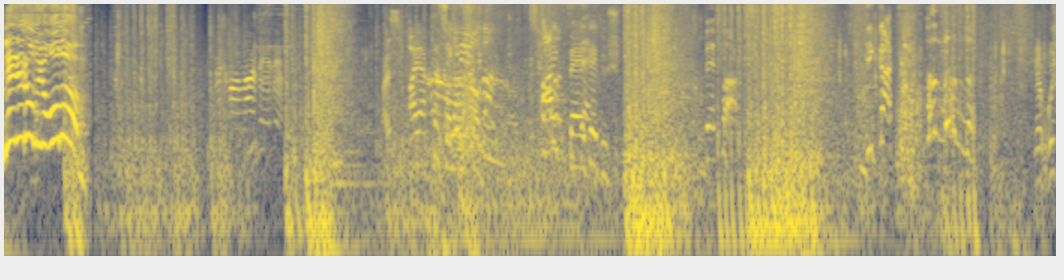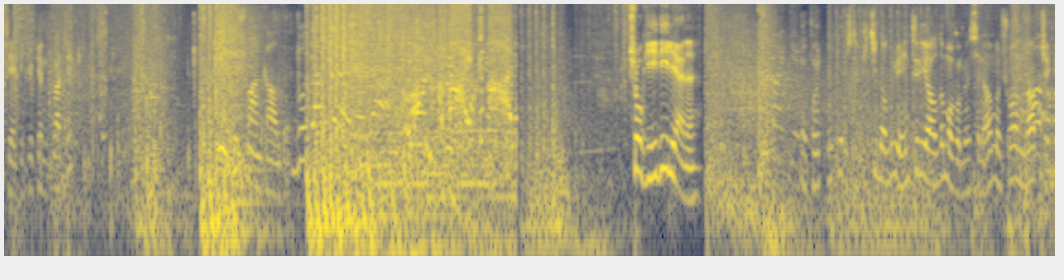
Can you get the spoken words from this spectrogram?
Neler oluyor oğlum? Ayakta kalan son. Spike B'de düştü. Vefat. Dikkat. Hızlı hızlı. Bir düşman kaldı. Bu da Çok iyi değil yani. Operatör işte bir kill alıyor entry'yi aldım aga mesela ama şu an ne yapacak?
